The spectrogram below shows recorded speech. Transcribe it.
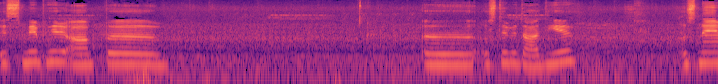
इसमें फिर आप आ, उसने बता दिए। उसने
